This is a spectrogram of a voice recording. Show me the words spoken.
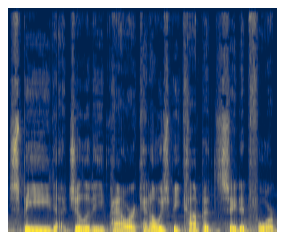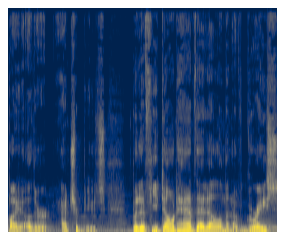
Speed, agility, power can always be compensated for by other attributes. But if you don't have that element of grace,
